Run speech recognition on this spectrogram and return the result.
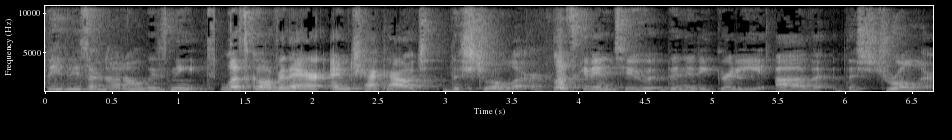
babies are not always neat. Let's go over there and check out the stroller. Let's get into the nitty gritty of the stroller,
